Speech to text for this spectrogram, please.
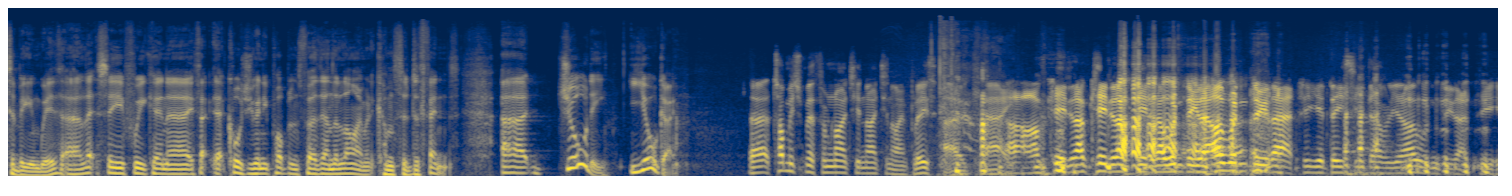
to begin with. Uh, let's see if we can uh, if that, that causes you any problems further down the line when it comes to defence. Uh, Geordie, your go. Uh, Tommy Smith from 1999, please. Okay. Oh, I'm kidding. I'm kidding. I'm kidding. I wouldn't do that. I wouldn't do that to you, DCW. I wouldn't do that to you.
